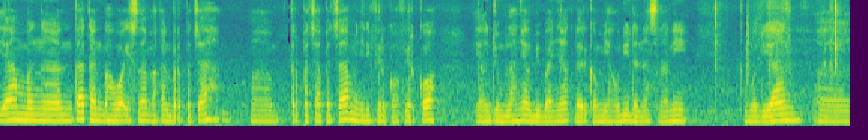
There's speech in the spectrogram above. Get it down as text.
yang mengatakan bahwa Islam akan berpecah terpecah-pecah menjadi firqah-firqah yang jumlahnya lebih banyak dari kaum Yahudi dan Nasrani kemudian uh,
